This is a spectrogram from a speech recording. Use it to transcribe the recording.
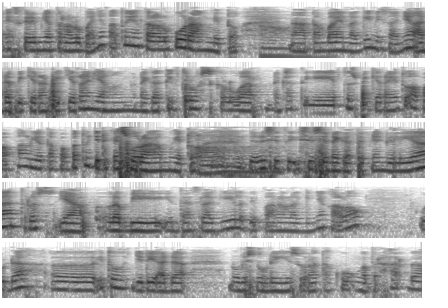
ekstrimnya terlalu banyak atau yang terlalu kurang gitu Oh. nah tambahin lagi misalnya ada pikiran-pikiran yang negatif terus keluar negatif terus pikirannya itu apa apa lihat apa apa tuh jadi kayak suram gitu Oh. jadi sisi, sisi negatif yang dilihat terus ya lebih intens lagi lebih parah laginya kalau udah eh, itu jadi ada nulis-nulis surat aku nggak berharga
